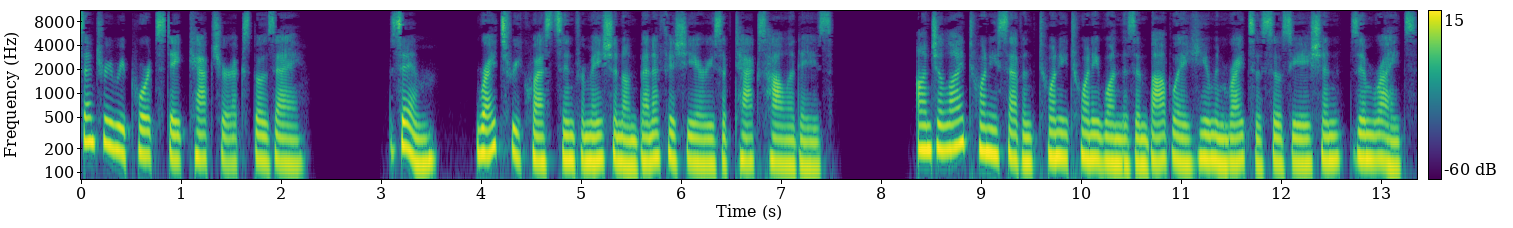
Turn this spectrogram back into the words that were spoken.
Sentry Report State Capture Expose. Zim. Rights requests information on beneficiaries of tax holidays. On July 27, 2021, the Zimbabwe Human Rights Association, Zim Rights,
